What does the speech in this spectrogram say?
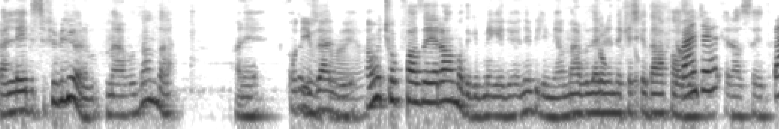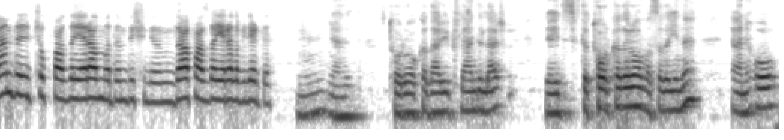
Ben Lady Sif'i biliyorum Marvel'dan da. Hani o, O da güzel bir. ya. Ama çok fazla yer almadı gibime geliyor. Ne bileyim ya Marvel Çok- evreninde çok- keşke daha fazla Bence- yer alsaydı. Ben de çok fazla yer almadığını düşünüyorum. Daha fazla yer alabilirdi. Hmm, yani Thor'a o kadar yüklendiler. Lady Sif de Thor kadar olmasa da yine yani o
